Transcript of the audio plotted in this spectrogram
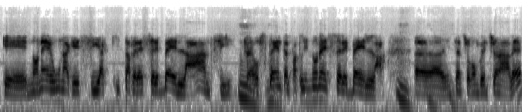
che non è una che si acchitta per essere bella, anzi, mm. cioè ostenta il fatto di non essere bella mm. eh, in senso convenzionale.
